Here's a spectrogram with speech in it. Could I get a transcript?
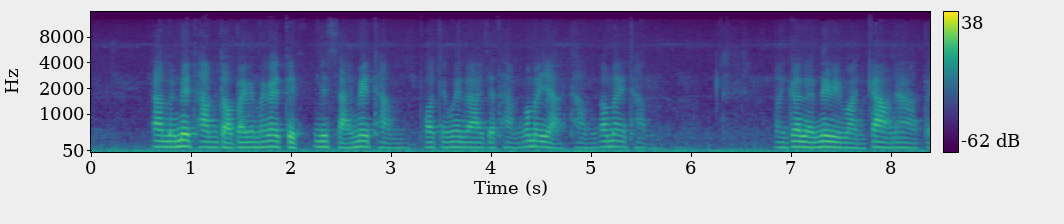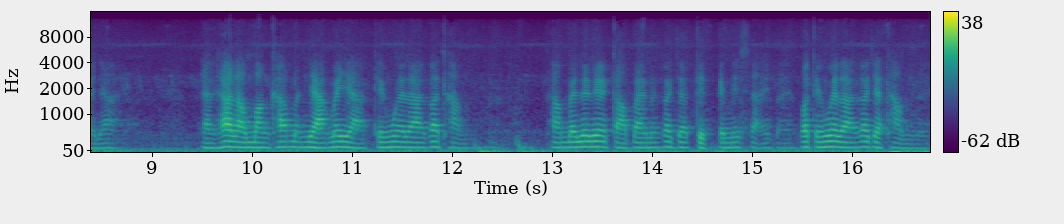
ำถ้ามันไม่ทำต่อไปมันก็ติดนิสัยไม่ทำพอถึงเวลาจะทำก็ไม่อยากทำก็ไม่ทำมันก็เลยไม่มีวันก้าวหน้าไปได้ แต่ถ้าเราบังคับมันอยากไม่อยากถึงเวลาก็ทำทำไปเรื่อยๆต่อไปมันก็จะติดเป็นนิสัยไปพอถึงเวลาก็จะทำเลย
